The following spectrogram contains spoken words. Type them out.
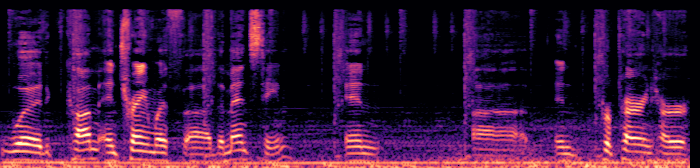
would come and train with uh, the men's team in uh, in preparing her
